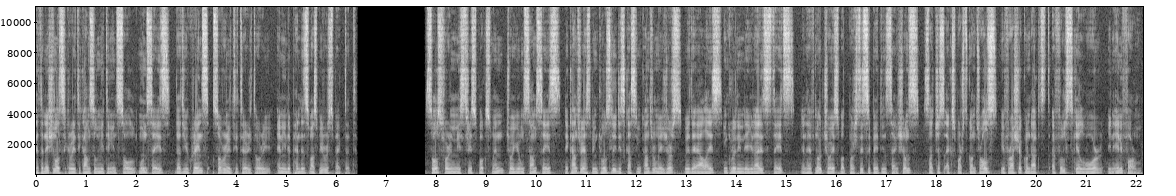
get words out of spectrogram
At the National Security Council meeting in Seoul, Moon says that Ukraine's sovereignty territory and independence must be respected. Seoul's Foreign Ministry spokesman Choi Young-sam says the country has been closely discussing countermeasures with the allies, including the United States, and have no choice but participate in sanctions, such as export controls, if Russia conducts a full-scale war in any form.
